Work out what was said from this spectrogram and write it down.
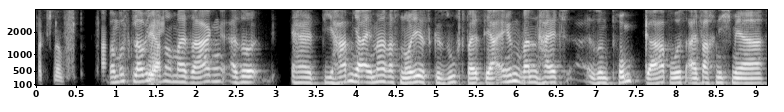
verknüpft. Man muss, glaube ich, ja. auch noch mal sagen, also äh, die haben ja immer was Neues gesucht, weil es ja irgendwann halt so einen Punkt gab, wo es einfach nicht mehr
